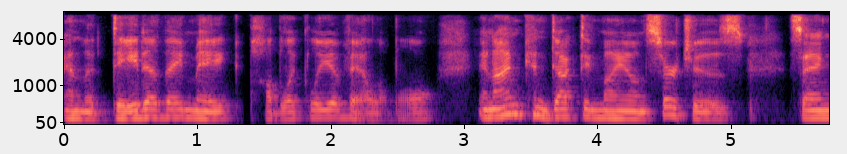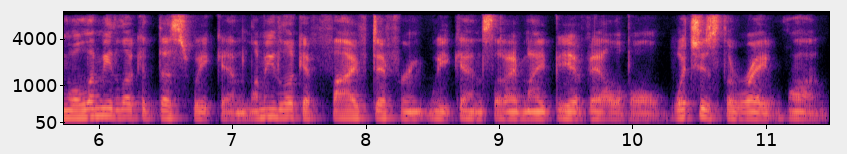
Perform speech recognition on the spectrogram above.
and the data they make publicly available. And I'm conducting my own searches saying, well, let me look at this weekend. Let me look at five different weekends that I might be available. Which is the right one?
